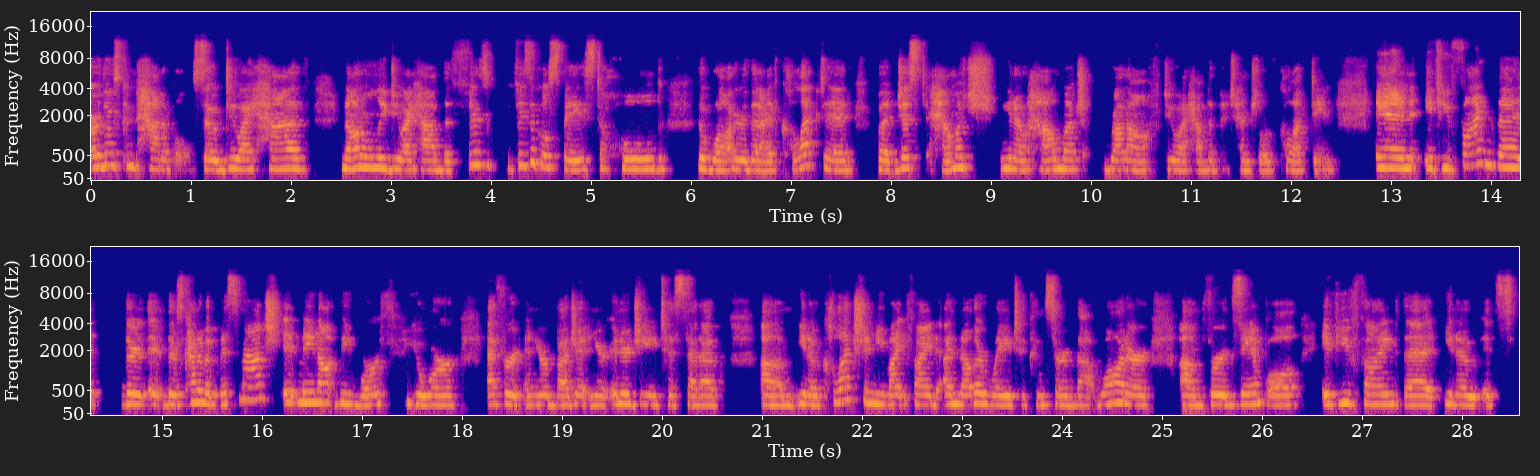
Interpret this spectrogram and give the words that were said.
are those compatible? So do I have, not only do I have the phys physical space to hold the water that I've collected, but just how much, you know, how much runoff do I have the potential of collecting? And if you find that there, there's kind of a mismatch. It may not be worth your effort and your budget and your energy to set up, um, you know, collection. You might find another way to conserve that water. Um, for example, if you find that, you know, it's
